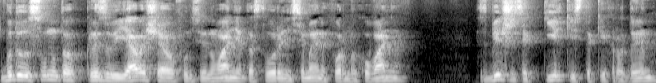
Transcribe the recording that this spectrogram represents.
Буде усунуто кризові явища у функціонуванні та створенні сімейних форм виховання, збільшиться кількість таких родин,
